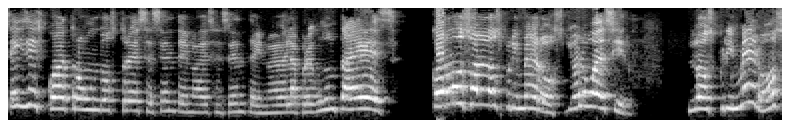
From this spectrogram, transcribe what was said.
664-123-6969. La pregunta es, ¿cómo son los primeros? Yo le voy a decir, los primeros,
